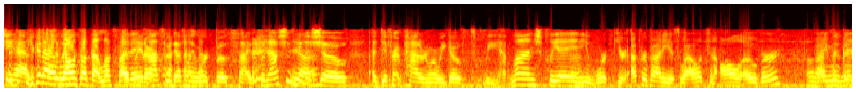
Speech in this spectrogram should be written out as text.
she has. You're going to have And to we- balance out that left side and in class, we definitely work both sides. So now she's Yeah. going to show a different pattern where we go, we have lunge, plie, and Uh-huh. you work your upper body as well. It's an all-over Oh, body that's a good movement,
